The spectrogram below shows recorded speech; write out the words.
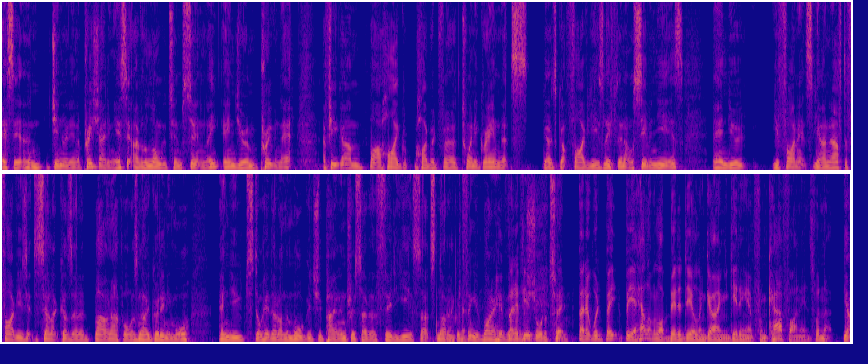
asset and generally an appreciating asset over the longer term, certainly, and you're improving that. If you go and buy a high, hybrid for 20 grand that's, you know, it's got five years left in it or seven years, and you you finance, you know, and after five years you have to sell it because it had blown up or was no good anymore, and you still have that on the mortgage, you're paying interest over 30 years, so it's not a okay. good thing. You'd want to have that but if you, shorter term. But, but, it would be, be a hell of a lot better deal than going and getting it from car finance, wouldn't it? Yeah,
